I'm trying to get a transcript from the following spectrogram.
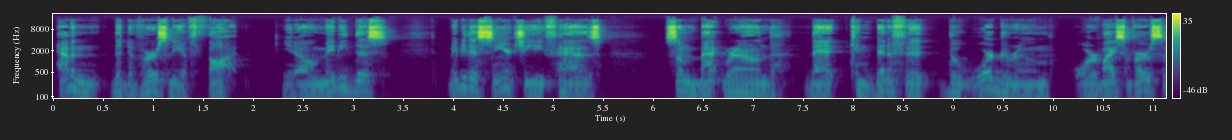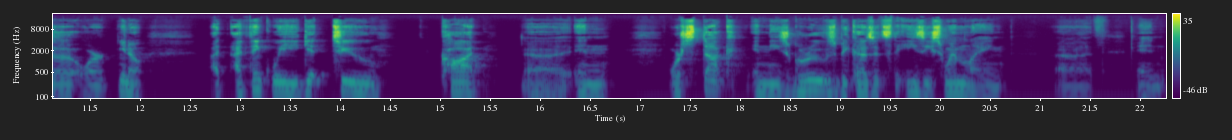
having the diversity of thought. You know, maybe this, maybe this senior chief has some background that can benefit the wardroom or vice versa or you know i, I think we get too caught uh, in or stuck in these grooves because it's the easy swim lane uh, and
